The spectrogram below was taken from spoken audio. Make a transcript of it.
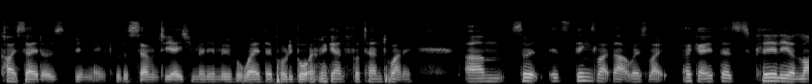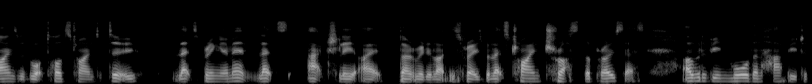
Caicedo's been linked with a 70, 80 million move away. They probably bought him again for 10, 20. Um, so it, it's things like that where it's like, okay, there's clearly aligns with what Todd's trying to do. Let's bring him in. Let's actually, I don't really like this phrase, but let's try and trust the process. I would have been more than happy to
